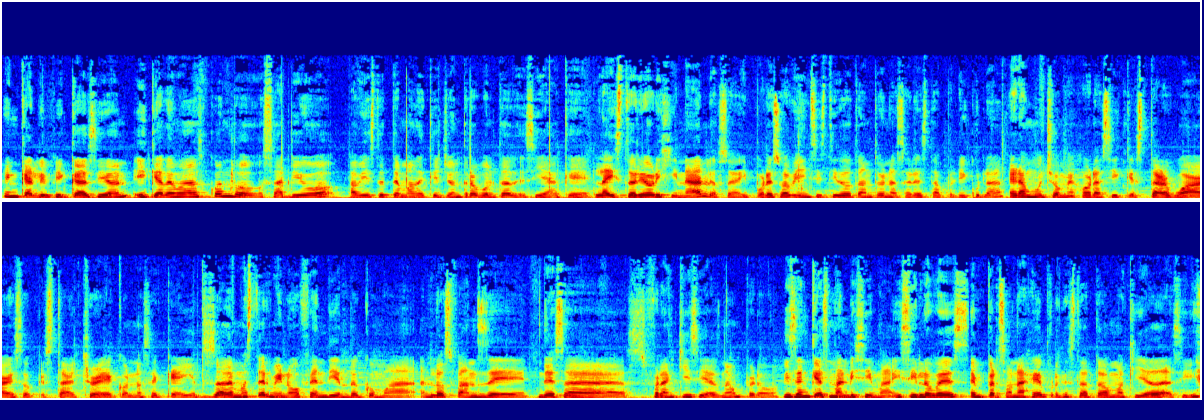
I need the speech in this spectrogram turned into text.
en calificación y que además cuando salió había este tema de que John Travolta decía que la historia original, o sea, y por eso había insistido tanto en hacer esta película, era mucho mejor así que Star Wars o que Star Trek o no sé qué, y entonces además terminó ofendiendo como a los fans de, de esas franquicias, ¿no? Pero dicen que es malísima y si lo ves en personaje, porque está toda maquillada así,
